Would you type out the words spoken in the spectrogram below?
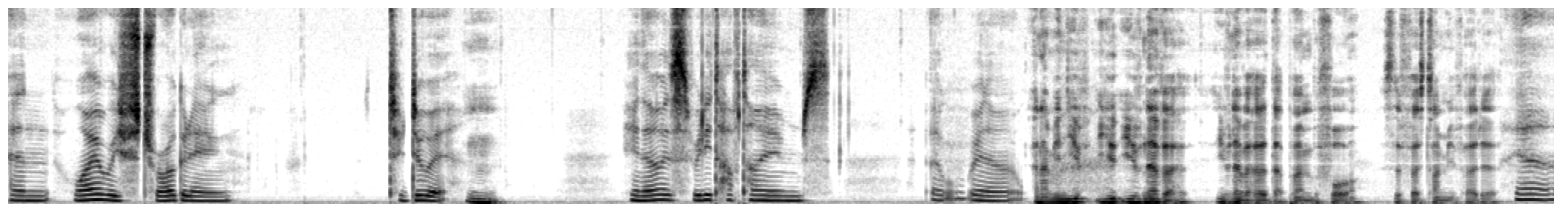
and why are we struggling to do it? Mm. You know, it's really tough times. Uh, you know, And I mean, you've you, you've never you've never heard that poem before. It's the first time you've heard it. Yeah.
